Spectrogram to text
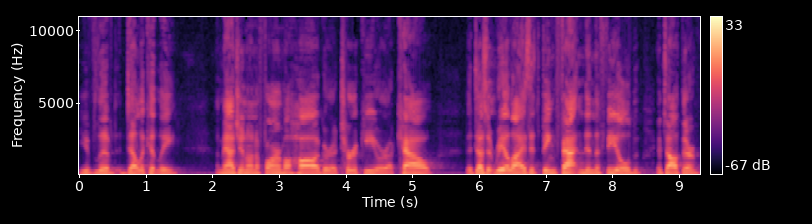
you've lived delicately. Imagine on a farm a hog or a turkey or a cow that doesn't realize it's being fattened in the field, it's out there.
